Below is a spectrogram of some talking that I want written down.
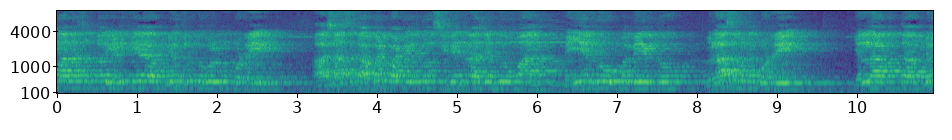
ಮಹಾರಾಷ್ಟ್ರ ಅಂತ ಹೇಳಿಕೆಯ ವಿಡಿಯೋ ತುಣುಕುಗಳನ್ನು ಕೊಡ್ರಿ ಆ ಶಾಸಕ ಅಭಯ್ ಪಾಟೀಲ್ದು ಶಿವೇಂದ್ರ ರಾಜಂದು ಮೇಯರ್ದು ಉಪ ಮೇಯರ್ದು ವಿಳಾಸವನ್ನು ಕೊಡ್ರಿ. ಎಲ್ಲ ಮತ್ತ ವಿಡಿಯೋ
